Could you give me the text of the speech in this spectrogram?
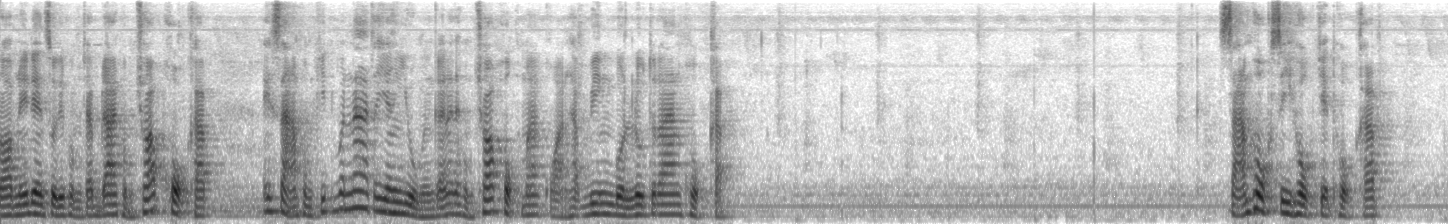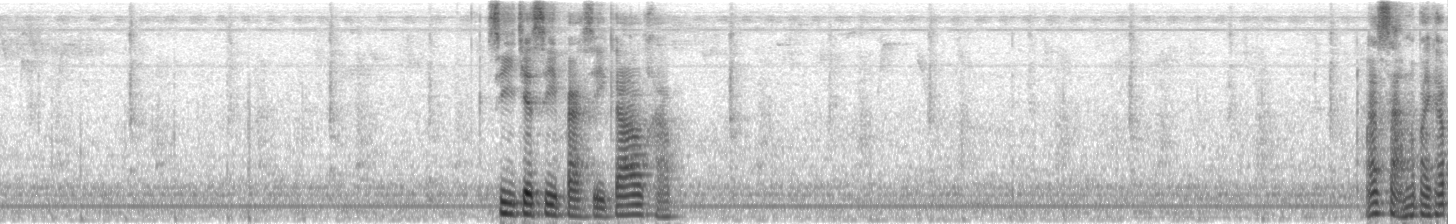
รอบนี้เด่นสุดที่ผมจำได้ผมชอบ 6 ครับไอ้สามผมคิดว่าน่าจะยังอยู่เหมือนกันนะแต่ผมชอบ 6 มากกว่าครับ วิ่งบนลูกร่าง 6 ครับ สามหกสี่หกเจ็ดหกครับสี่เจ็ดสี่แปดสี่เก้าครับ มาสามเข้าไปครับ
